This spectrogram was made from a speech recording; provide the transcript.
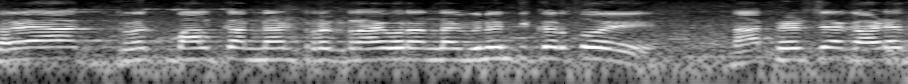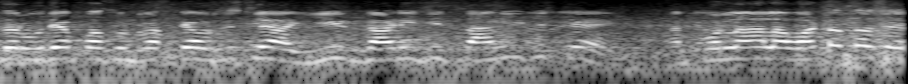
सगळ्या ट्रक मालकांना ट्रक ड्रायव्हरांना विनंती करतोय. नाफेडच्या गाड्या जर उद्यापासून रस्त्यावर दिसल्या ही गाडी जी चांगली दिसते आहे आणि कोणाला वाटत असेल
